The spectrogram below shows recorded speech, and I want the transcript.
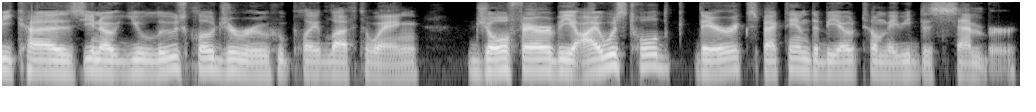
because you know you lose Claude Giroux, who played left wing. Joel Farabee, I was told they're expecting him to be out till maybe December,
